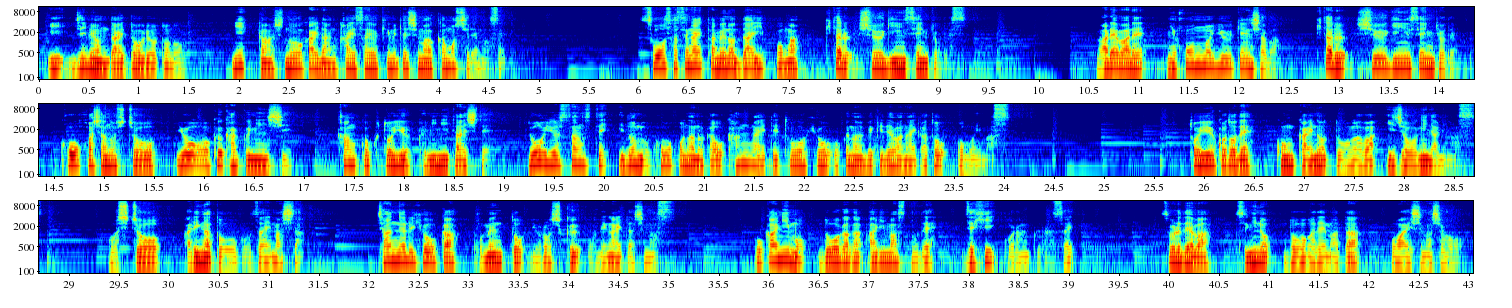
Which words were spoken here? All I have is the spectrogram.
イ・ジェミョン大統領との日韓首脳会談開催を決めてしまうかもしれません。そうさせないための第一歩が来たる衆議院選挙です。我々日本の有権者は来たる衆議院選挙で候補者の主張をよーく確認し、韓国という国に対してどういうスタンスで挑む候補なのかを考えて投票を行うべきではないかと思います。ということで、今回の動画は以上になります。ご視聴ありがとうございました。チャンネル評価、コメントよろしくお願いいたします。他にも動画がありますので、ぜひご覧ください。それでは次の動画でまたお会いしましょう。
